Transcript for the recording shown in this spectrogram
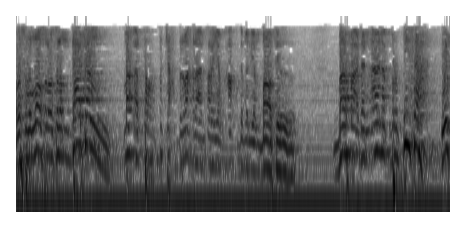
Rasulullah SAW datang maka terpecah belahlah antara yang hak dengan yang batil. Bapak dan anak berpisah yang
